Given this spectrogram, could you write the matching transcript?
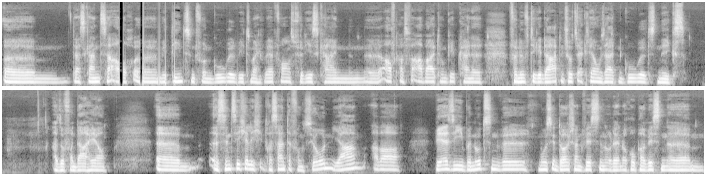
Ähm, das Ganze auch äh, mit Diensten von Google, wie zum Beispiel Webforms, für die es keine äh, Auftragsverarbeitung gibt, keine vernünftige Datenschutzerklärung seitens Googles, nix. Also von daher, ähm, es sind sicherlich interessante Funktionen, ja, aber wer sie benutzen will, muss in Deutschland wissen oder in Europa wissen, ähm,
